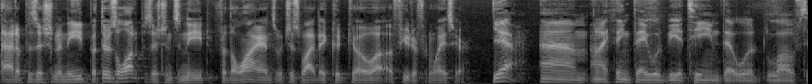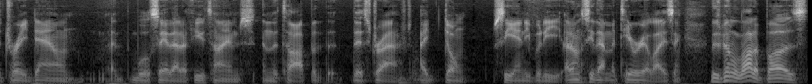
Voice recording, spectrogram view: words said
at a position of need. But there's a lot of positions of need for the Lions, which is why they could go uh, a few different ways here. Yeah, um, and I think they would be a team that would love to trade down. We'll say that a few times in the top of the, this draft. I don't see anybody. I don't see that materializing. There's been a lot of buzz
